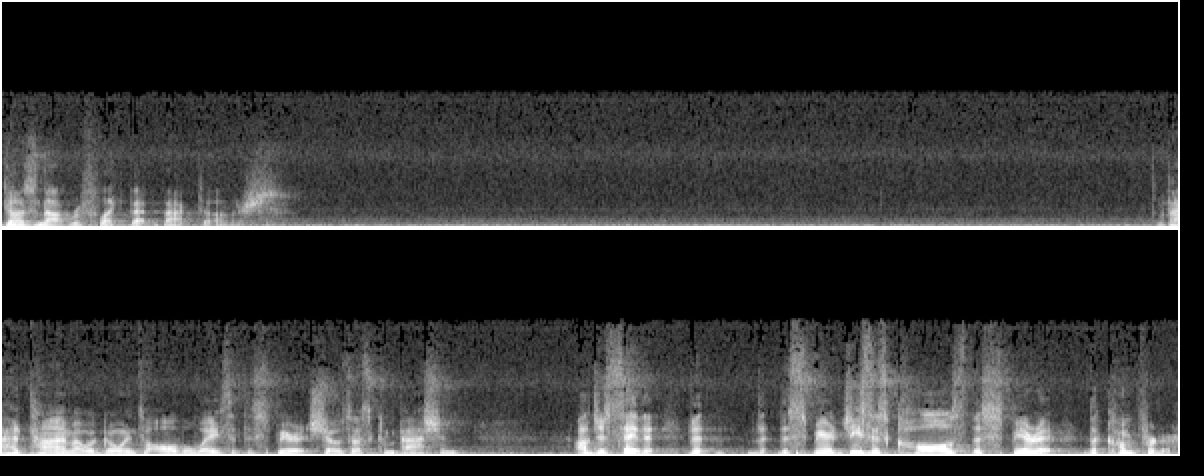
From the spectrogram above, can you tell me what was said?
does not reflect that back to others. If I had time, I would go into all the ways that the Spirit shows us compassion. I'll just say that, that the, the Spirit, Jesus calls the Spirit the comforter,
